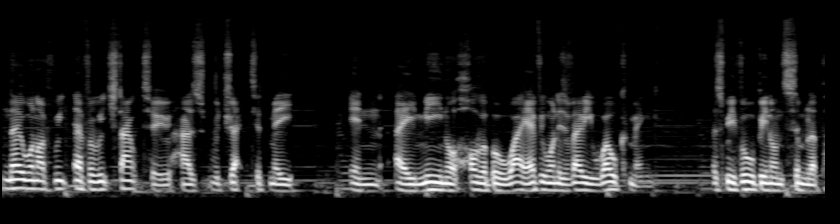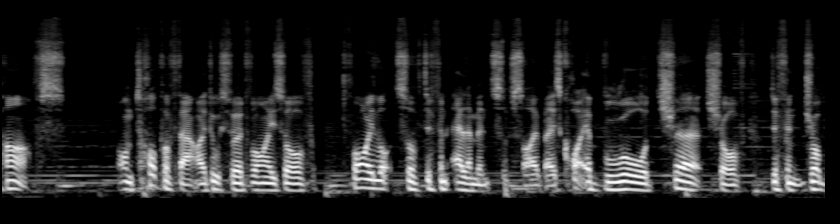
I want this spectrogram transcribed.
no one I've re- ever reached out to has rejected me in a mean or horrible way. Everyone is very welcoming, as we've all been on similar paths. On top of that, I'd also advise of try lots of different elements of cyber. It's quite a broad church of different job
